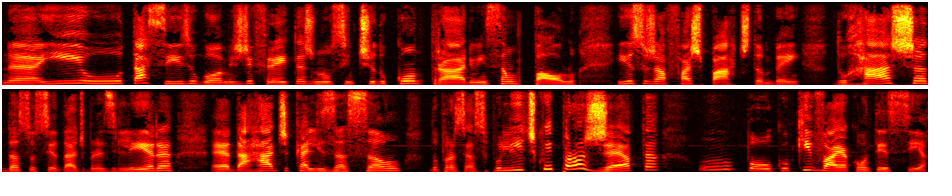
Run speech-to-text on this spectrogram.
né? E o Tarcísio Gomes de Freitas no sentido contrário em São Paulo. Isso já faz parte também do racha da sociedade brasileira, é, da radicalização do processo político e projeta um pouco o que vai acontecer,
